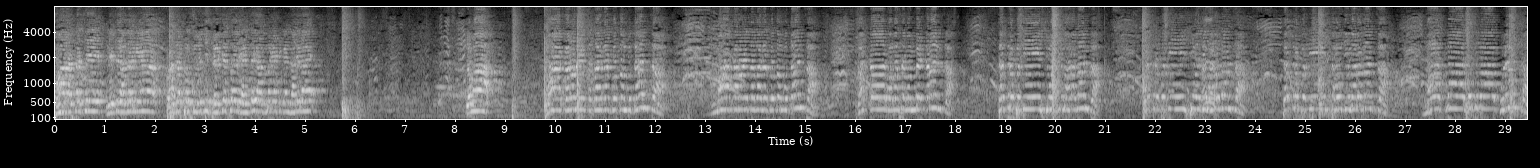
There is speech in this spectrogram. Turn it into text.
महाराष्ट्राचे नेते आदरणीय प्राध्यापक सुरेशजी शेळके सर यांचंही आगमन या ठिकाणी झालेलं आहे. तेव्हा महाकरुणे तथागत गौतम बुद्धांचा महाकरुणे तथागत गौतम बुद्धांचा डॉक्टर बाबासाहेब आंबेडकरांचा छत्रपती शिवाजी महाराजांचा छत्रपती शिवाजी महाराजांचा छत्रपती शाहूजी महाराजांचा महात्मा ज्योतिबा फुल्यांचा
